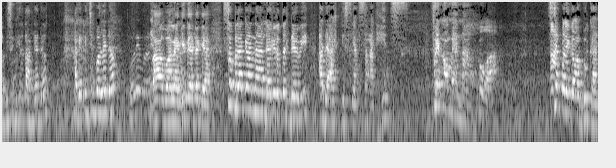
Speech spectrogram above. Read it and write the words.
bisa bikin tangga dok? Agak kenceng boleh dok? Boleh, boleh. Ah boleh gitu ya dok ya Sebelah kanan dari dokter Dewi ada artis yang sangat hits Fenomenal Wah. Siapa lagi kalau bukan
